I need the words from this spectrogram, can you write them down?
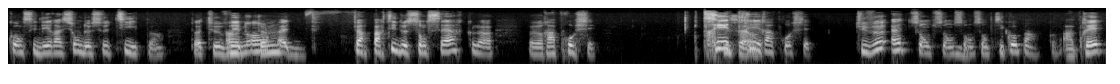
considération de ce type. Hein. Toi, tu veux Ah, vraiment être- faire partie de son cercle euh, rapproché. Très, ça, très ouais. rapproché. Tu veux être son, son, son, son petit copain. quoi. Après,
